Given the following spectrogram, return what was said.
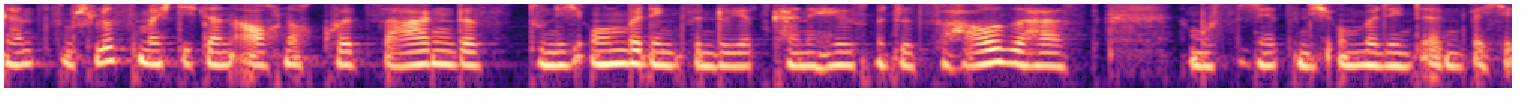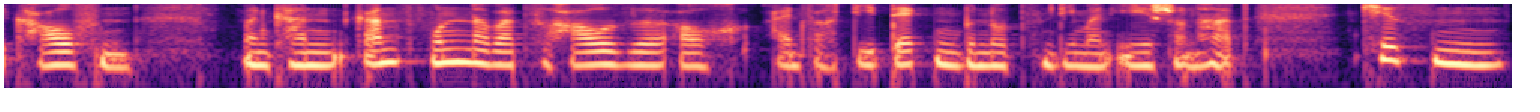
Ganz zum Schluss möchte ich dann auch noch kurz sagen, dass du nicht unbedingt, wenn du jetzt keine Hilfsmittel zu Hause hast, musst du jetzt nicht unbedingt irgendwelche kaufen. Man kann ganz wunderbar zu Hause auch einfach die Decken benutzen, die man eh schon hat. Kissen,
